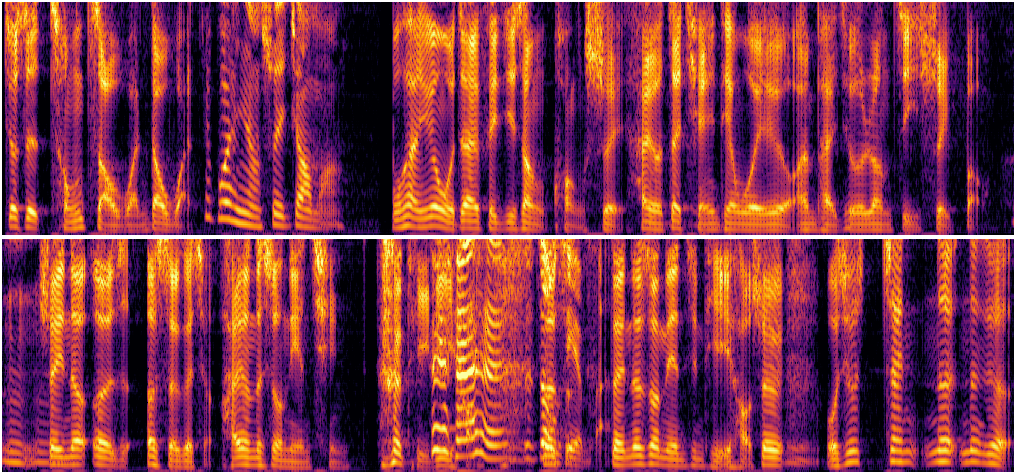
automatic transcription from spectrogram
就是从早玩到晚。那不会很想睡觉吗？不会，因为我在飞机上狂睡，还有在前一天我也有安排，就让自己睡饱。嗯所以那二二十二个小，还有那时候年轻，体力好，是重点吧？对，那时候年轻体力好，所以我就在那那个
